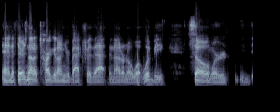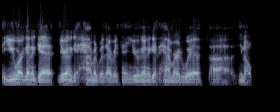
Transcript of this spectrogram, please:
And if there's not a target on your back for that, then I don't know what would be. So Word. you are going to get you're going to get hammered with everything. You're going to get hammered with uh, you know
